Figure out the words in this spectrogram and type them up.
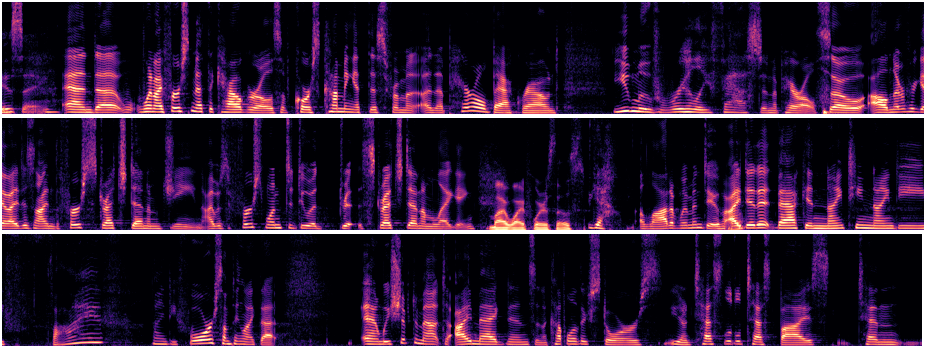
amazing. And uh, when I first met the cowgirls, of course, coming at this from a, an apparel background, you move really fast in apparel. So I'll never forget. I designed the first stretch denim jean. I was the first one to do a dr- stretch denim legging. My wife wears those. Yeah, a lot of women do. I did it back in 1995, 94, something like that. And we shipped them out to I. Magnin's and a couple other stores, you know, test little test buys, 10,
